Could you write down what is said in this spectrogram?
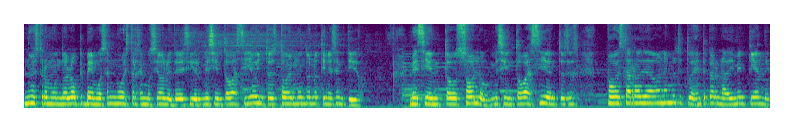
nuestro mundo lo vemos en nuestras emociones, de decir me siento vacío y entonces todo el mundo no tiene sentido. Me siento solo, me siento vacío, entonces puedo estar rodeado de una multitud de gente pero nadie me entiende.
